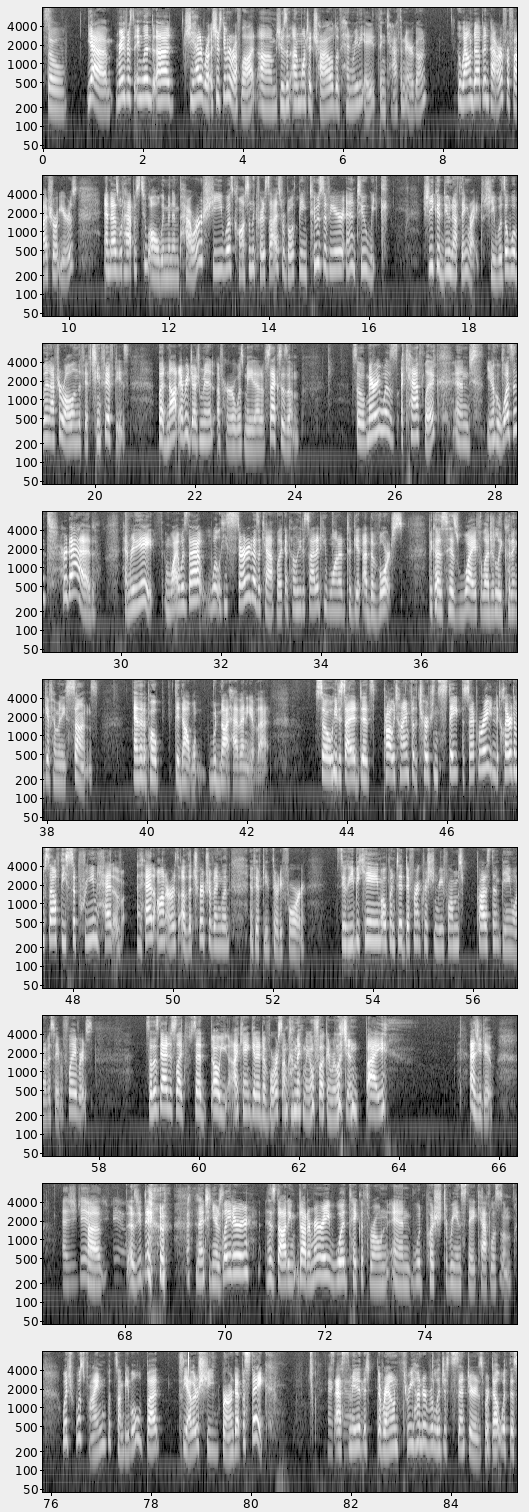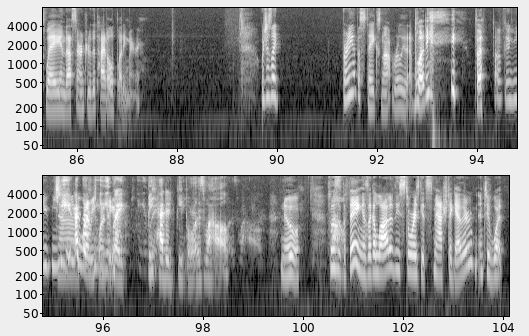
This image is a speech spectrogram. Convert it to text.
So, yeah, Mary I of England, uh, she had a she was given a rough lot. Um, she was an unwanted child of Henry VIII and Catherine Aragon, who wound up in power for five short years. And as what happens to all women in power, she was constantly criticized for both being too severe and too weak. She could do nothing right. She was a woman, after all, in the 1550s. But not every judgment of her was made out of sexism. So Mary was a Catholic, and you know who wasn't? Her dad, Henry VIII. And why was that? Well, he started as a Catholic until he decided he wanted to get a divorce because his wife allegedly couldn't give him any sons. And then the Pope did not wa- would not have any of that. So he decided it's probably time for the church and state to separate and declared himself the supreme head of head on earth of the Church of England in 1534. So he became open to different Christian reforms, Protestant being one of his favorite flavors. So this guy just like said, "Oh, I can't get a divorce. I'm gonna make my own fucking religion." Bye. As you do. As you do. Uh, as you do. 19 years later, his daughter, daughter Mary would take the throne and would push to reinstate Catholicism, which was fine with some people, but the others she burned at the stake. Heck It's yeah. estimated that around 300 religious dissenters were dealt with this way and thus earned her the title of Bloody Mary. Which is like, burning at the stake's not really that bloody, but uh, you, you, She, you No. I do whatever thought you want to do. like beheaded people as well. No. So this is Oh. the thing is like a lot of these stories get smashed together into what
